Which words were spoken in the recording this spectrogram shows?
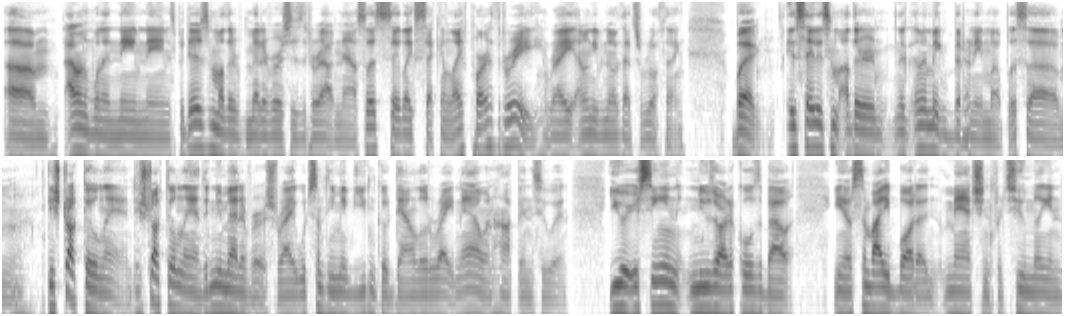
um, I don't want to name names, but there's some other metaverses that are out now. So let's say like Second Life Part Three, right? I don't even know if that's a real thing. But let's say there's some other. Let me make a better name up. Let's um, Destructoland, Destructo Land, the new metaverse, right? Which something maybe you can go download right now and hop into it. You, you're seeing news articles about you know, somebody bought a mansion for $2 million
